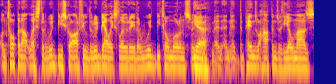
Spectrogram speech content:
on top of that list, there would be Scott Arfield, there would be Alex Lowry, there would be Tom Lawrence. Yeah. And, and it depends what happens with Yilmaz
